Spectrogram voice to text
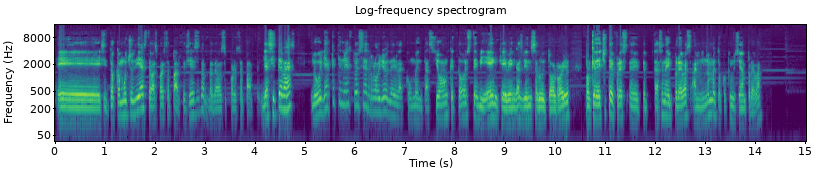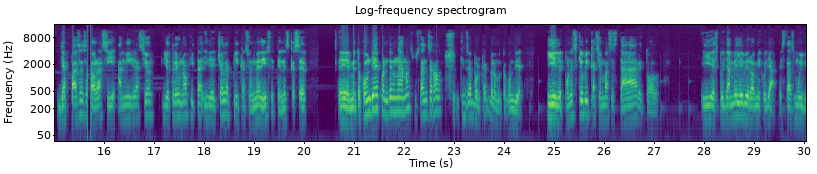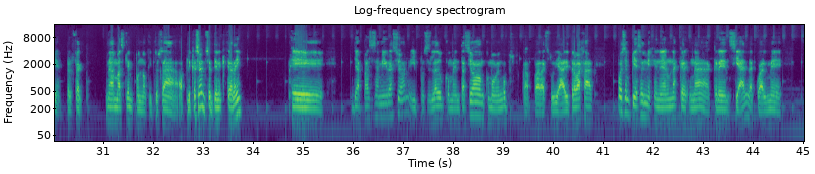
Eh, si toca muchos días, te vas por esta parte. Si es esta, pues te vas por esta parte. Y así te vas. Luego, ya que tenías todo ese rollo de la documentación, que todo esté bien, que vengas bien de salud y todo el rollo, porque de hecho te, eh, te, te hacen ahí pruebas. A mí no me tocó que me hicieran prueba. Ya pasas ahora sí a migración. Yo traigo una hojita y de hecho la aplicación me dice: tienes que hacer. eh, me tocó un día de cuarentena nada más, pues, está encerrado. Quién sabe por qué, pero me tocó un día. Y le pones qué ubicación vas a estar y todo. Y después ya me liberó, me dijo, ya, estás muy bien, perfecto. Nada más que pues no quito esa aplicación, se tiene que quedar ahí. Eh, ya pasas a migración y pues es la documentación, como vengo pues, para estudiar y trabajar, pues empiezan a generar una, cre- una credencial, la cual me,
